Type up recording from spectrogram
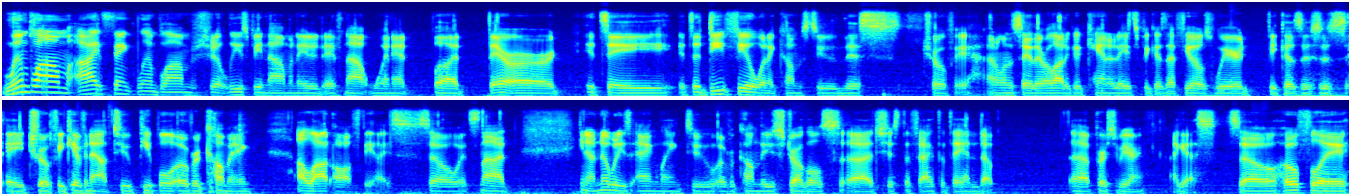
Lindblom, I think Lindblom should at least be nominated, if not win it. But there are, it's a, it's a deep field when it comes to this trophy. I don't want to say there are a lot of good candidates because that feels weird because this is a trophy given out to people overcoming a lot off the ice. So it's not, you know, nobody's angling to overcome these struggles. Uh, it's just the fact that they ended up uh, persevering, I guess. So hopefully,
